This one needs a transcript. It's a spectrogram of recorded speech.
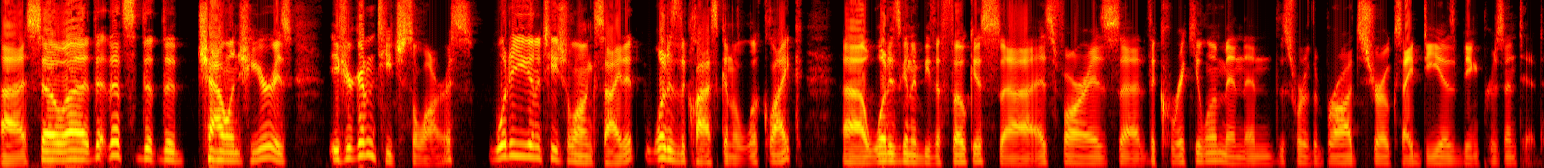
Uh, so uh, th- that's the the challenge here is if you're going to teach Solaris, what are you going to teach alongside it? What is the class going to look like? Uh, what is going to be the focus uh, as far as uh, the curriculum and, and the sort of the broad strokes ideas being presented?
